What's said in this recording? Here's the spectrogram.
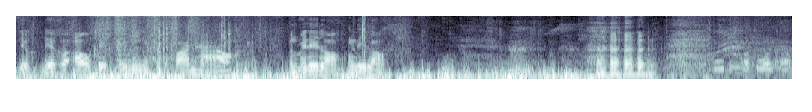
เดี๋ยวเดี๋ยวเขาเอาเบ็ดไอ้นี่ควานหาเอามันไม่ได้ล็อกไม่ได้ล็อกขอโทษครับ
